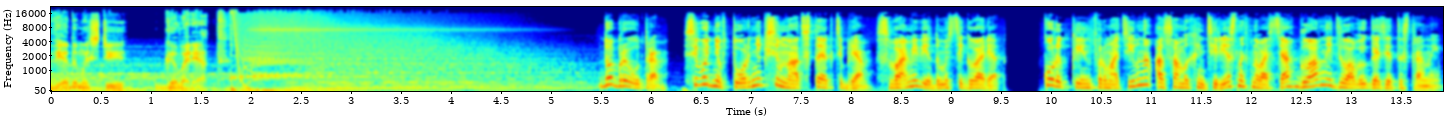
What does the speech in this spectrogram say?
Ведомости говорят. Доброе утро. Сегодня вторник, 17 октября. С вами «Ведомости говорят». Коротко и информативно о самых интересных новостях главной деловой газеты страны.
